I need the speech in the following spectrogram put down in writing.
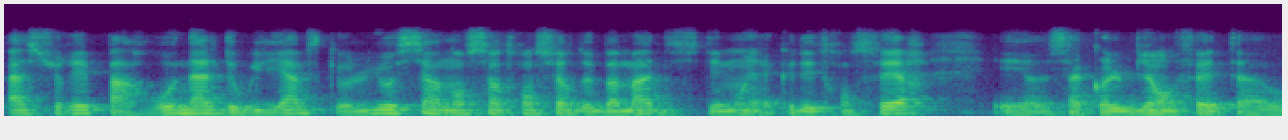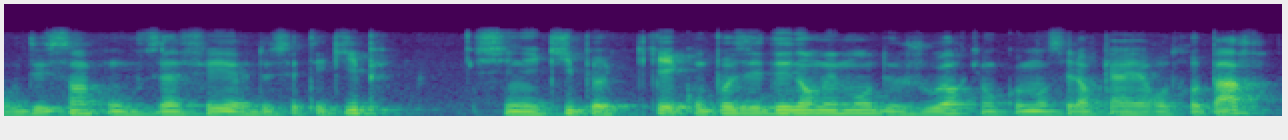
assuré par Ronald Williams, qui est lui aussi un ancien transfert de Bama. Décidément, il n'y a que des transferts et ça colle bien en fait au dessin qu'on vous a fait de cette équipe. C'est une équipe qui est composée d'énormément de joueurs qui ont commencé leur carrière autre part.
